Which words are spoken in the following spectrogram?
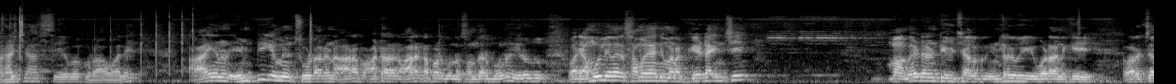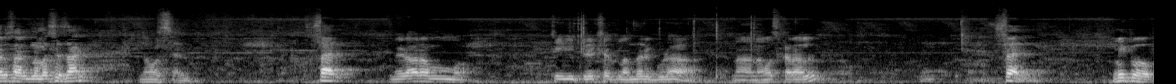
ప్రజా సేవకు రావాలి. ఆయనను ఎంపీగా మేము చూడాలని ఆర ఆట ఆరాట పడుతున్న సందర్భంలో ఈరోజు వారి అమూల్యమైన సమయాన్ని మనకు కేటాయించి మా మేడం టీవీ ఛానల్కు ఇంటర్వ్యూ ఇవ్వడానికి వారు వచ్చారు. సార్ నమస్తే సార్. నమస్తే అండి. సార్ మేడారం టీవీ ప్రేక్షకులందరికీ కూడా నా నమస్కారాలు. సార్ మీకు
